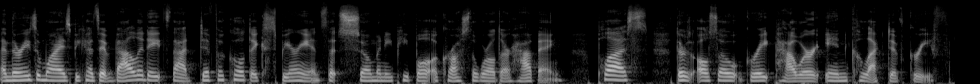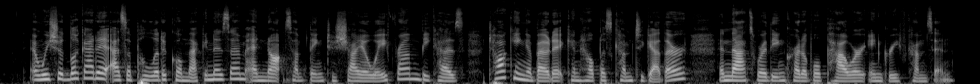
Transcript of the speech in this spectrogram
And the reason why is because it validates that difficult experience that so many people across the world are having. Plus, there's also great power in collective grief. And we should look at it as a political mechanism and not something to shy away from because talking about it can help us come together. And that's where the incredible power in grief comes in.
